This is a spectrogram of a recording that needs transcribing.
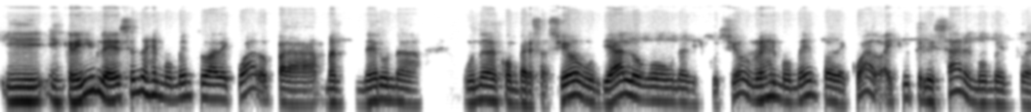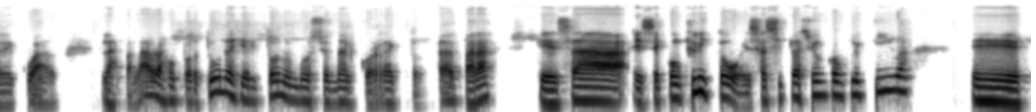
y increíble, ese no es el momento adecuado para mantener una, una conversación, un diálogo, una discusión. No es el momento adecuado. Hay que utilizar el momento adecuado, las palabras oportunas y el tono emocional correcto para que esa, ese conflicto o esa situación conflictiva eh,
